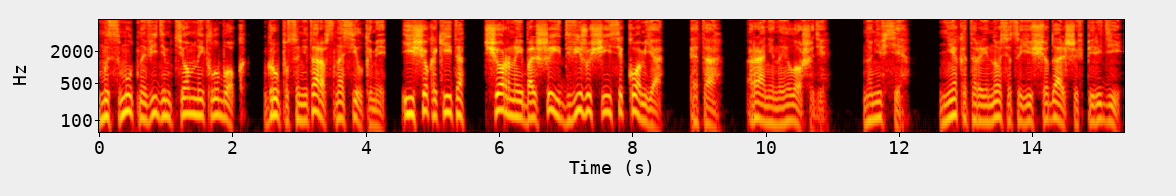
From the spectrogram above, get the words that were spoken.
Мы смутно видим темный клубок, группу санитаров с носилками и еще какие-то черные большие движущиеся комья. Это раненые лошади. Но не все. Некоторые носятся еще дальше, впереди,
